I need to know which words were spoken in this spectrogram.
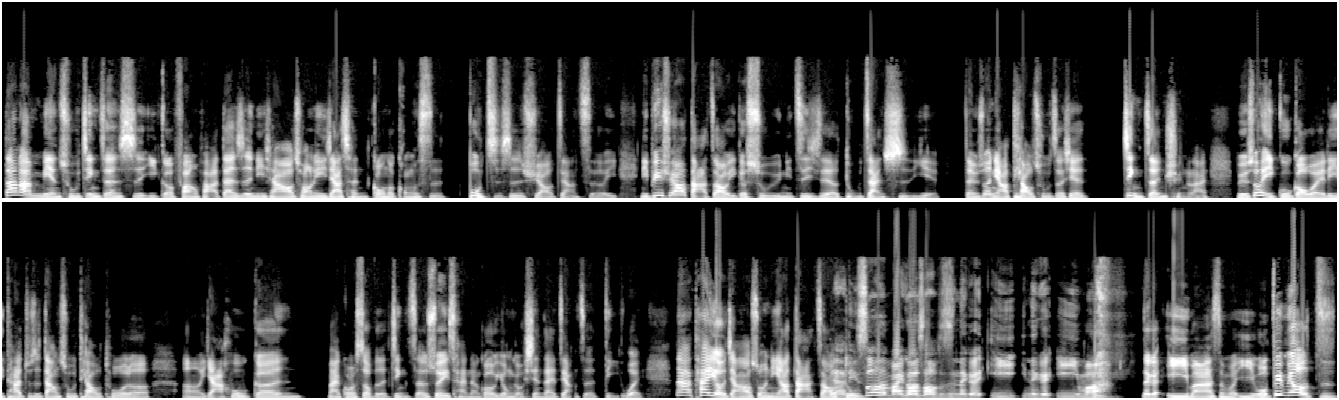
当然免除竞争是一个方法，但是你想要创立一家成功的公司，不只是需要这样子而已。你必须要打造一个属于你自己的独占事业，等于说你要跳出这些竞争群来。比如说以 Google 为例，它就是当初跳脱了呃雅虎跟 Microsoft 的竞争，所以才能够拥有现在这样子的地位。那他有讲到说，你要打造，你说的 Microsoft 是那个一那个一吗？那个一吗？什么一？我并没有只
